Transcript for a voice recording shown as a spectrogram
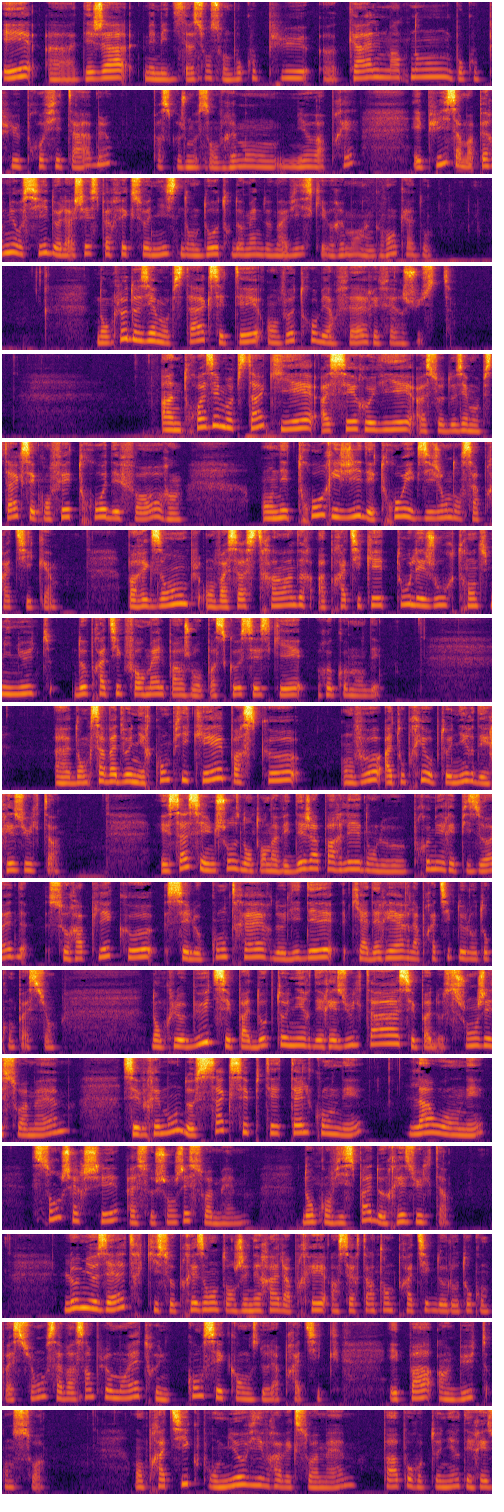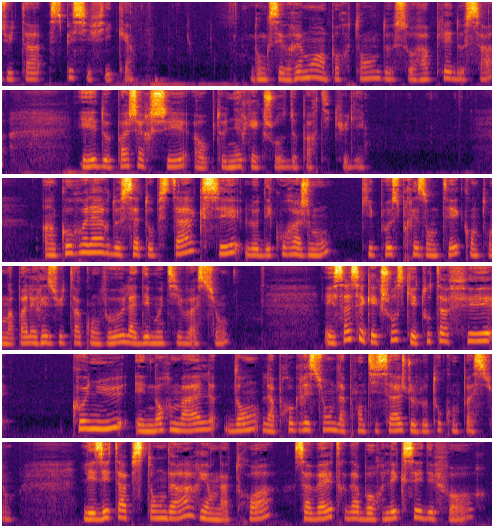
Et euh, déjà, mes méditations sont beaucoup plus euh, calmes maintenant, beaucoup plus profitables parce que je me sens vraiment mieux après. Et puis ça m'a permis aussi de lâcher ce perfectionnisme dans d'autres domaines de ma vie, ce qui est vraiment un grand cadeau. Donc le deuxième obstacle, c'était on veut trop bien faire et faire juste. Un troisième obstacle qui est assez relié à ce deuxième obstacle, c'est qu'on fait trop d'efforts. On est trop rigide et trop exigeant dans sa pratique. Par exemple, on va s'astreindre à pratiquer tous les jours 30 minutes de pratique formelle par jour parce que c'est ce qui est recommandé. Euh, donc ça va devenir compliqué parce que on veut à tout prix obtenir des résultats. Et ça, c'est une chose dont on avait déjà parlé dans le premier épisode, se rappeler que c'est le contraire de l'idée qu'il y a derrière la pratique de l'autocompassion. Donc le but, c'est pas d'obtenir des résultats, c'est pas de se changer soi-même, c'est vraiment de s'accepter tel qu'on est, là où on est, sans chercher à se changer soi-même. Donc on vise pas de résultats. Le mieux-être, qui se présente en général après un certain temps de pratique de l'autocompassion, ça va simplement être une conséquence de la pratique et pas un but en soi. On pratique pour mieux vivre avec soi-même, pas pour obtenir des résultats spécifiques. Donc c'est vraiment important de se rappeler de ça et de ne pas chercher à obtenir quelque chose de particulier. Un corollaire de cet obstacle, c'est le découragement qui peut se présenter quand on n'a pas les résultats qu'on veut, la démotivation. Et ça, c'est quelque chose qui est tout à fait connu et normal dans la progression de l'apprentissage de l'autocompassion. Les étapes standards, y en a trois, ça va être d'abord l'excès d'effort,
